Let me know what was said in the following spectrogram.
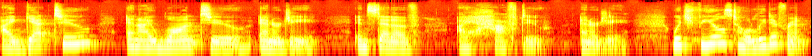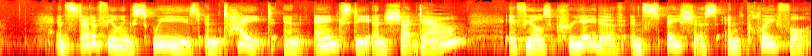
I get to and I want to energy instead of I have to energy, which feels totally different. Instead of feeling squeezed and tight and angsty and shut down, it feels creative and spacious and playful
